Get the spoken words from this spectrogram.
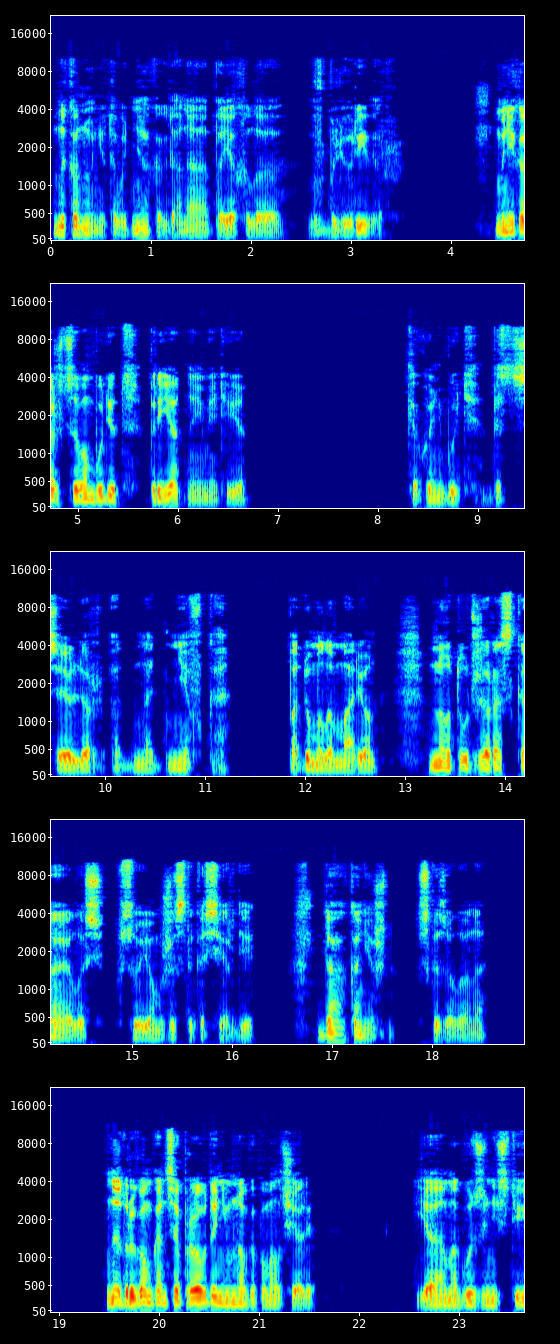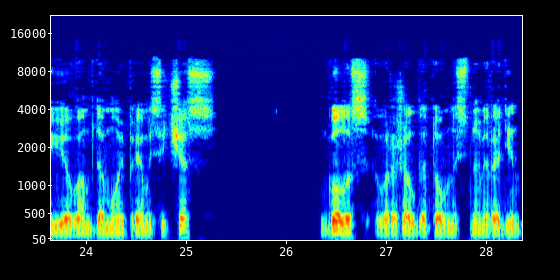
накануне того дня, когда она поехала в Блю-Ривер. Мне кажется, вам будет приятно иметь ее». «Какой-нибудь бестселлер-однодневка», — подумала Марион но тут же раскаялась в своем жестокосердии. — Да, конечно, — сказала она. На другом конце провода немного помолчали. — Я могу занести ее вам домой прямо сейчас? Голос выражал готовность номер один.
